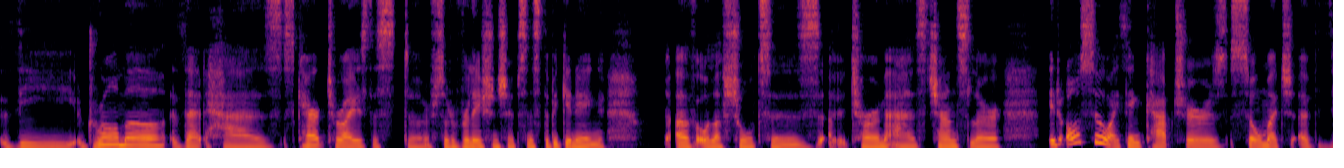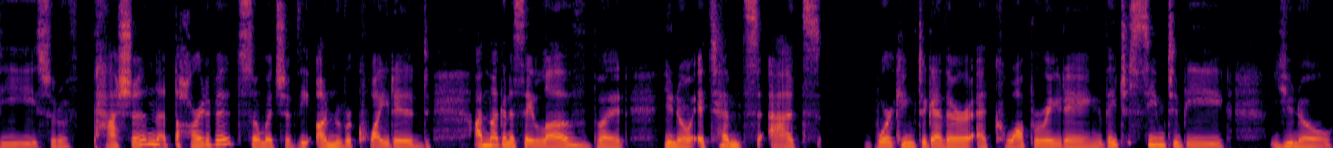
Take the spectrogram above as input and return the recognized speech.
the drama that has characterized this uh, sort of relationship since the beginning of Olaf Scholz's uh, term as chancellor. it also, I think, captures so much of the sort of passion at the heart of it, so much of the unrequited, I'm not going to say love, but, you know, attempts at working together, at cooperating. They just seem to be, you know,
